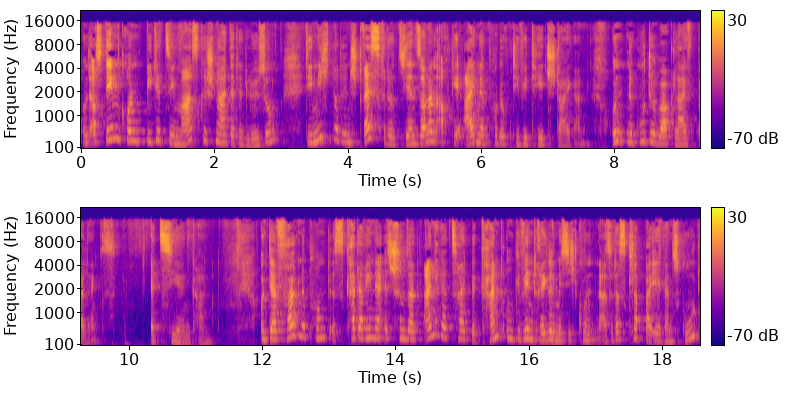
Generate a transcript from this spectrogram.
Und aus dem Grund bietet sie maßgeschneiderte Lösungen, die nicht nur den Stress reduzieren, sondern auch die eigene Produktivität steigern und eine gute Work-Life-Balance erzielen kann. Und der folgende Punkt ist, Katharina ist schon seit einiger Zeit bekannt und gewinnt regelmäßig Kunden. Also das klappt bei ihr ganz gut.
